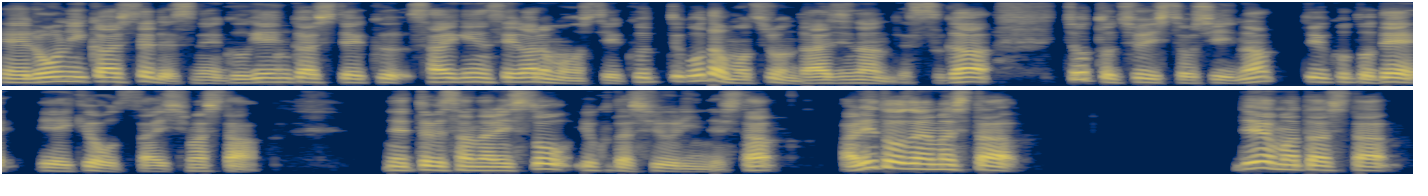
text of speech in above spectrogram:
え論理化してですね、具現化していく、再現性があるものをしていくってことはもちろん大事なんですが、ちょっと注意してほしいなということで、え今日お伝えしました。ネットベースアナリスト、横田修林でした。ありがとうございました。ではまた明日。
